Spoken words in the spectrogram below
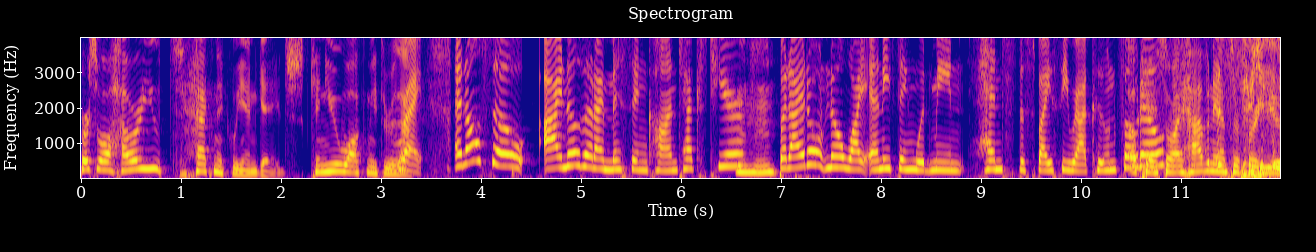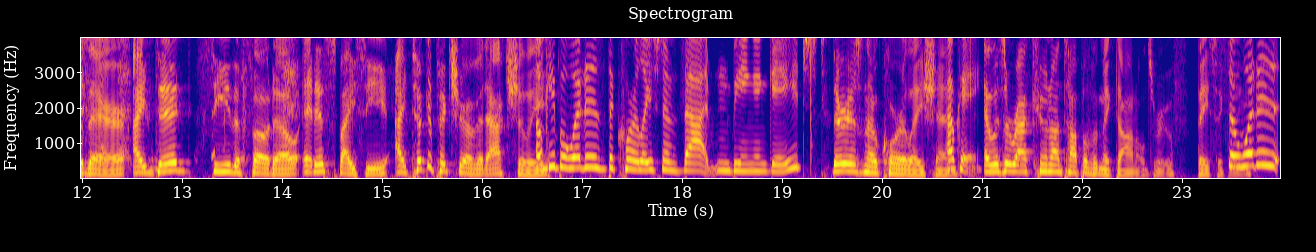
First of all, how are you technically engaged? Can you walk me through that? Right. And also, I know that I'm missing context here, Mm-hmm. but I don't know why anything would mean hence the spicy raccoon photo. Okay, so I have an answer for you there. I did see the photo. It is spicy. I took a picture of it actually. Okay, but what is the correlation of that and being engaged? There is no correlation. Okay. It was a raccoon on top of a McDonald's roof, basically. So what is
